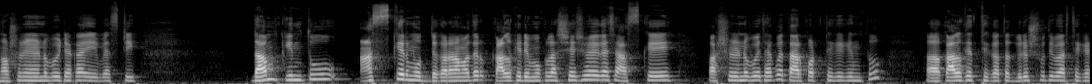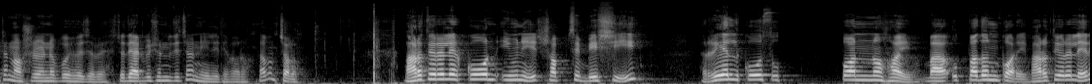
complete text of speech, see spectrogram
নশো নিরানব্বই টাকায় এই ব্যাচটি দাম, কিন্তু আজকের মধ্যে, কারণ আমাদের কালকে ডেমো ক্লাস শেষ হয়ে গেছে, আজকে পাঁচশো নিরানব্বই থাকবে, তারপর থেকে কিন্তু কালকের থেকে, অর্থাৎ বৃহস্পতিবার থেকে এটা নশো নিরানব্বই হয়ে যাবে। যদি অ্যাডমিশন নিতে চাও, নিয়ে নিতে পারো। কেমন? চলো। ভারতীয় রেলের কোন ইউনিট সবচেয়ে বেশি রেল কোচ উৎপন্ন হয় বা উৎপাদন করে? ভারতীয় রেলের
